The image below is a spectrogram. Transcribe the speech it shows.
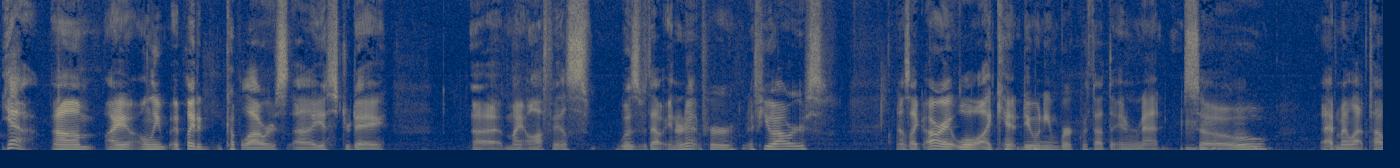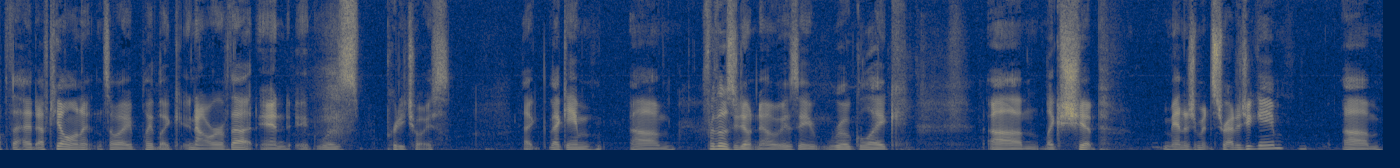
Yeah. Um, I only I played a couple hours uh, yesterday. Uh, my office was without internet for a few hours. I was like, all right, well, I can't do any work without the internet. So I had my laptop that had FTL on it, and so I played like an hour of that, and it was pretty choice. That that game, um, for those who don't know, is a roguelike um, like ship management strategy game. Um,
